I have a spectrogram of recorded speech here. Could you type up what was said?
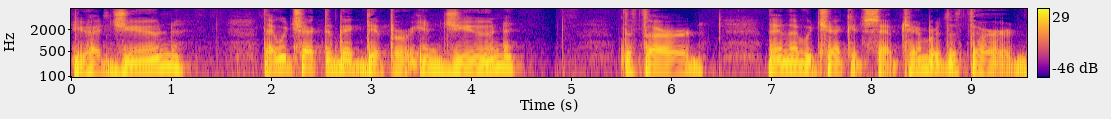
You had June. They would check the Big Dipper in June the 3rd. Then they would check it September the 3rd.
